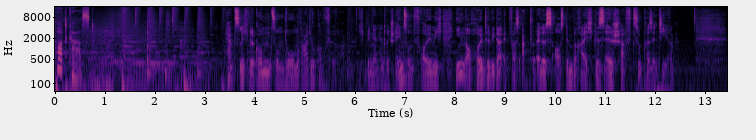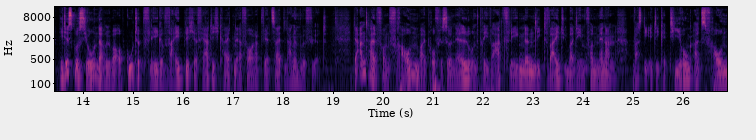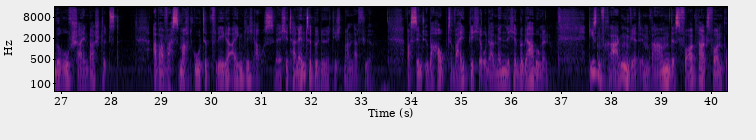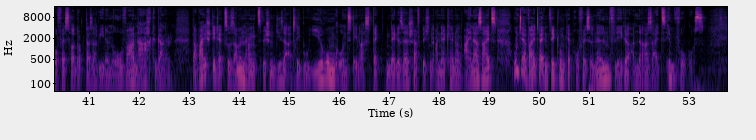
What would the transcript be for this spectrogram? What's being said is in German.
Podcast. Herzlich willkommen zum Dom Radio Kopfhörer. Ich bin Jan Hendrik Stehns und freue mich, Ihnen auch heute wieder etwas Aktuelles aus dem Bereich Gesellschaft zu präsentieren. Die Diskussion darüber, ob gute Pflege weibliche Fertigkeiten erfordert, wird seit langem geführt. Der Anteil von Frauen bei professionell und Privatpflegenden liegt weit über dem von Männern, was die Etikettierung als Frauenberuf scheinbar stützt. Aber was macht gute Pflege eigentlich aus? Welche Talente benötigt man dafür? Was sind überhaupt weibliche oder männliche Begabungen? Diesen Fragen wird im Rahmen des Vortrags von Professor Dr. Sabine Nova nachgegangen. Dabei steht der Zusammenhang zwischen dieser Attribuierung und den Aspekten der gesellschaftlichen Anerkennung einerseits und der Weiterentwicklung der professionellen Pflege andererseits im Fokus.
